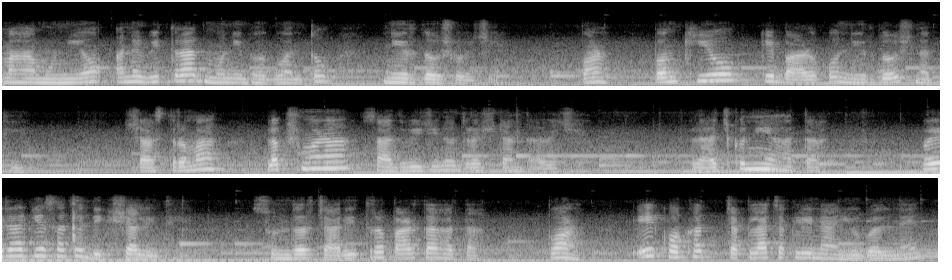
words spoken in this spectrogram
મહામુનિઓ અને વિતરાગ મુનિ ભગવંતો નિર્દોષ હોય છે. પણ પંખીઓ કે બાળકો નિર્દોષ નથી. શાસ્ત્રમાં લક્ષ્મણા સાધ્વીજીનું દ્રષ્ટાંત આવે છે. રાજકન્યા હતા. વૈરાગ્ય સાથે દીક્ષા લીધી. સુંદર ચારિત્ર પાળતા હતા. પણ એક વખત ચકલા ચકલીના યુગલને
